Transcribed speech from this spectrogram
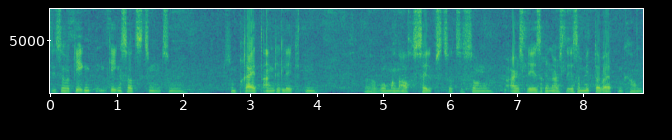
dieser Gegen, Gegensatz zum, zum, zum breit angelegten, äh, wo man auch selbst sozusagen als Leserin, als Leser mitarbeiten kann,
